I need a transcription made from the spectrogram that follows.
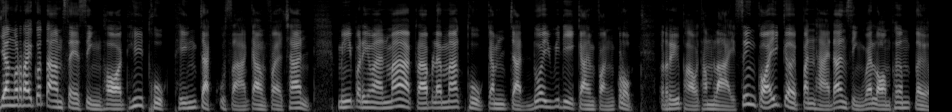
อย่างไรก็ตามเศษสิ่งทอที่ถูกทิ้งจากอุตสาหกรรมแฟชั่น มีปริมาณมากครับและมักถูกกำจัดด้วยวิธีการฝังกลบ หรือเผาทำลาย ซึ่งก่อให้เกิดปัญหาด้านสิ่งแวดล้อมเพิ่มเติม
